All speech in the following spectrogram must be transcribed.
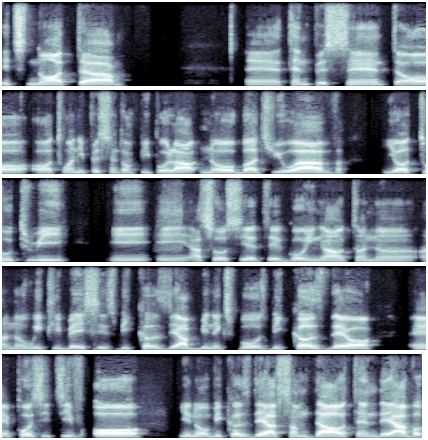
It's not um, uh, or or twenty percent of people out. No, but you have your two, three associates going out on a, on a weekly basis because they have been exposed because they are uh, positive or you know because they have some doubt and they have a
